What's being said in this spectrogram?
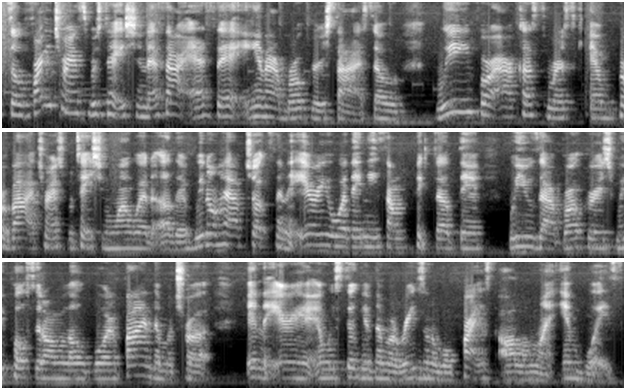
So, freight transportation, that's our asset and our brokerage side. So, we, for our customers, can provide transportation one way or the other. If we don't have trucks in the area where they need something picked up, then we use our brokerage. We post it on the load board and find them a truck in the area, and we still give them a reasonable price all on one invoice.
